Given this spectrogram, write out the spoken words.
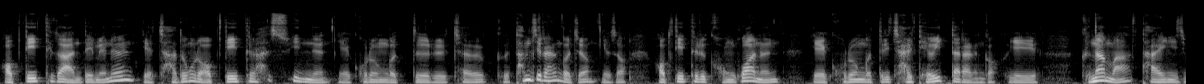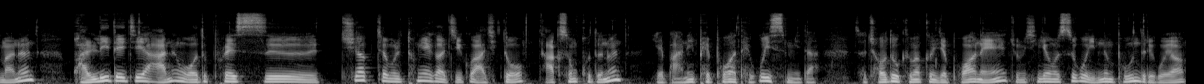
업데이트가 안 되면은 예, 자동으로 업데이트를 할 수 있는 예, 그런 것들을 잘, 그 탐지를 하는 거죠. 그래서 업데이트를 권고하는 예, 그런 것들이 잘 되어 있다라는 거. 그게 그나마 다행이지만은 관리되지 않은 워드프레스 취약점을 통해 가지고 아직도 악성 코드는 예, 많이 배포가 되고 있습니다. 그래서 저도 그만큼 이제 보안에 좀 신경을 쓰고 있는 부분들이고요.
